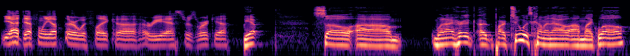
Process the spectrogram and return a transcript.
Yeah, definitely up there with like uh, Ari Aster's work. Yeah. Yep. So um, when I heard uh, part two was coming out, I'm like, well,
